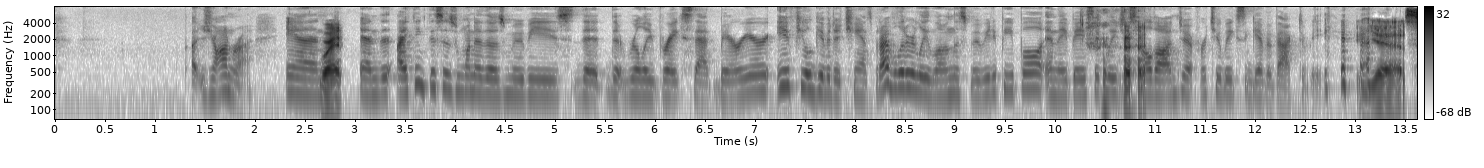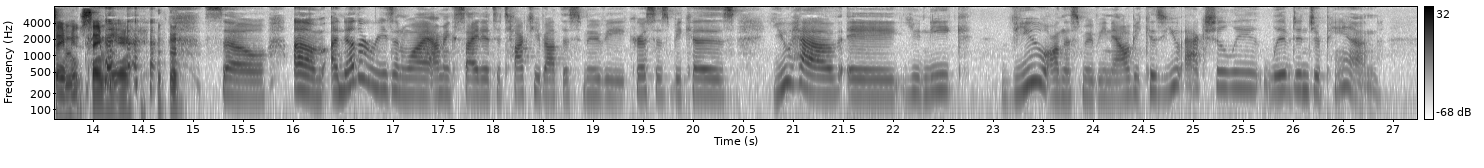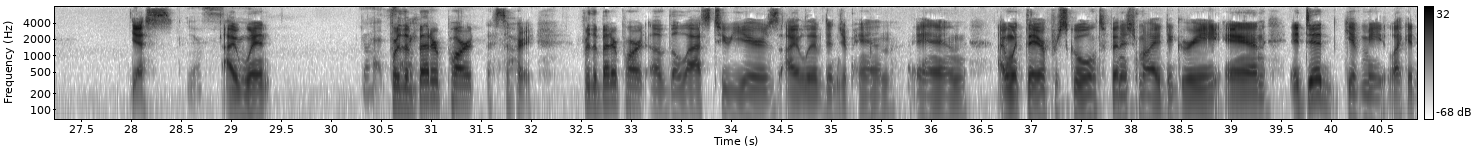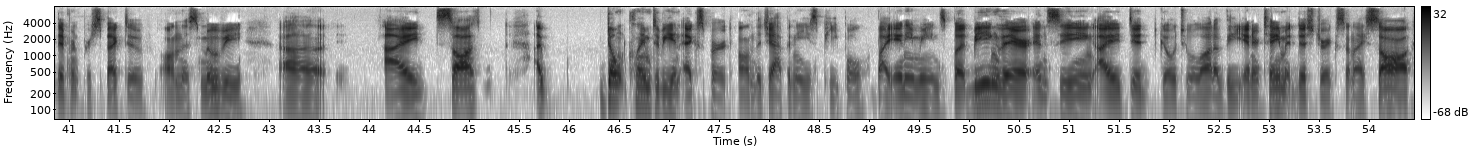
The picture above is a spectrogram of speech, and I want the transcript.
uh, genre and right. and th- I think this is one of those movies that that really breaks that barrier if you'll give it a chance. But I've literally loaned this movie to people, and they basically just held on to it for two weeks and gave it back to me. yeah, same same here. so um, another reason why I'm excited to talk to you about this movie, Chris, is because you have a unique view on this movie now because you actually lived in Japan. Yes. Yes. I went. Go ahead. For sorry. the better part, sorry, for the better part of the last two years, I lived in Japan, and I went there for school to finish my degree, and it did give me like a different perspective on this movie. Uh, I saw, I don't claim to be an expert on the Japanese people by any means, but being there and seeing, I did go to a lot of the entertainment districts, and I saw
